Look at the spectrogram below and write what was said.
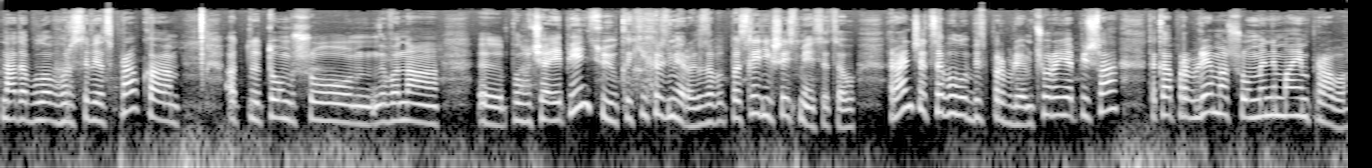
треба була в горсовет справка о тому, що вона е, отримує пенсію, в яких розмірах за останні 6 місяців. Раніше це було без проблем. Вчора я пішла, така проблема, що ми не маємо права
